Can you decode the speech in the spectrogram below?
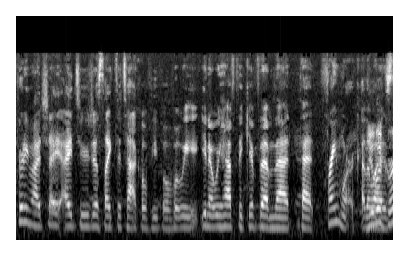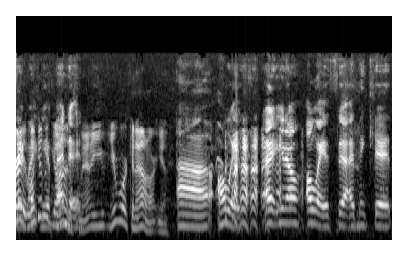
Pretty much, I, I do just like to tackle people, but we, you know, we have to give them that, that framework. You Otherwise, look great. they might Look at be the guns, offended. man. You, you're working out, aren't you? Uh, always, I, you know, always. I think it,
